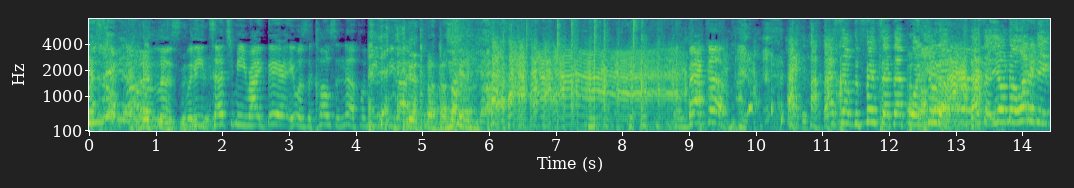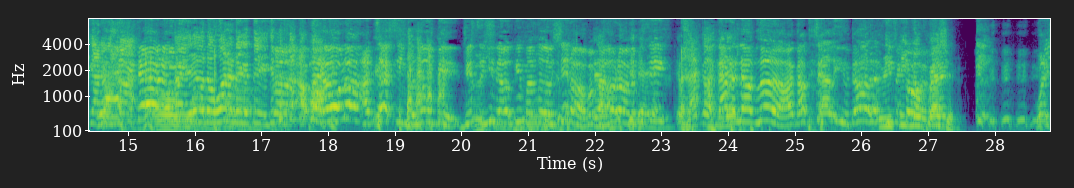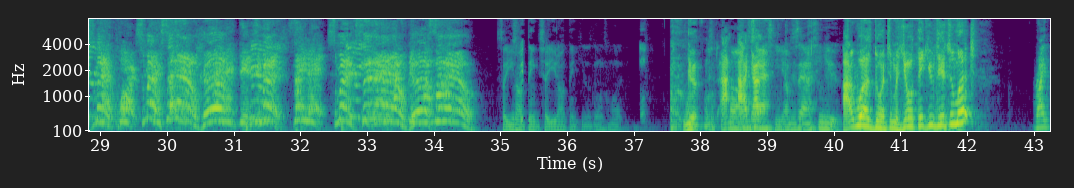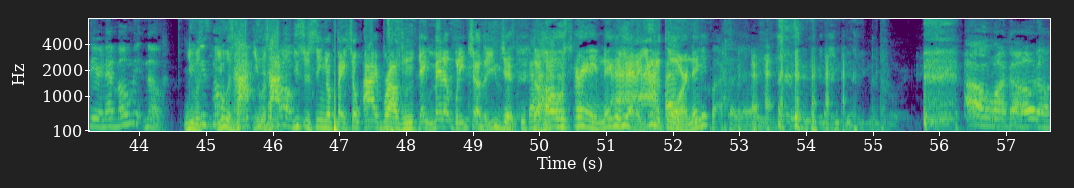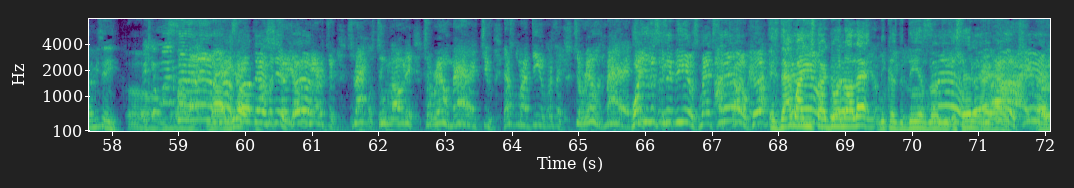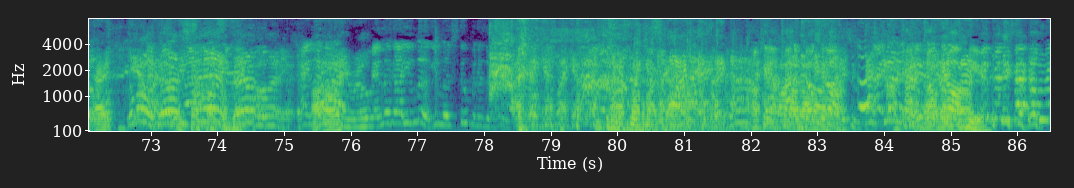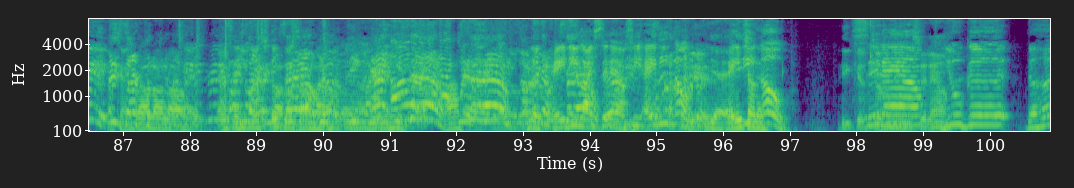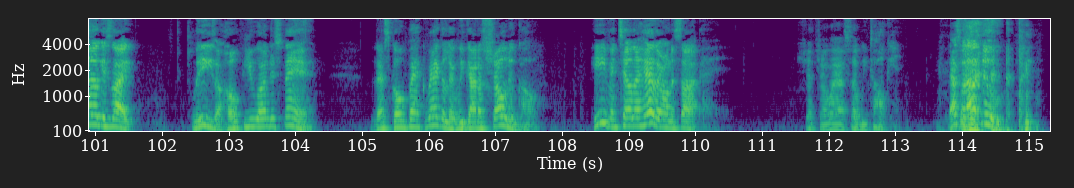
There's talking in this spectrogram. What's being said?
No, look, when he touched me right there, it was close enough for me to be like, back up. That's self defense at that point too, though. That's a, you don't know what a nigga got in his mind. No, no, you don't know what a nigga think. Get So the uh, fuck I'm up like, off me. hold on. I touched him a little bit just to, you know, get my little shit off. I'm like, hold on, let me see. Back I got nigga. enough love. I'm telling you, dog. Let's Three keep it feet, going, no man. pressure. Wait, smack, Part. smack, sit down, cuz. Smack, Say that. smack, sit down, cuz, sit down. So you don't think? So you don't think you was doing too much? Yeah, I, No, I'm I just got. asking you. I'm just asking you. I was doing too much. You don't think you did too much? Right there in that moment, no. You In was this you was hot. You was hot. moment. You should have seen your face. Your eyebrows. They met up with each other. You just the whole stream, nigga. He had a unicorn, nigga. Oh my God! Hold on. Let me see. Sit down, Nah, you you stop don't- that I'ma shit, tell you all the narrative. Smack was too loaded. Terrell mad at you. That's what my DM was saying. Terrell was mad at Why you. you listen to DM? Smack, sit down, cuz. Is that Sit why you down, start doing all that? Because the DMs know you can stand Hey, up. hey, Hey, hey. Come on, cuz. Sit down, cuz. Hey, look, Uh-oh. hey, look how you look. You look stupid as a bitch. Okay, I'm trying to joke it off. I'm trying to joke it off here. He's surfing. No, no, no. I said you look stupid. So I'm like, hopefully you might get it. Sit down. Look, AD like sit down. See, AD no. Yeah, AD AD no. He kept Sit telling down. me to sit down. You good. The hug is like, please, I hope you understand. Let's go back regular. We got a show to go. He even telling Heather on the side, hey, shut your ass up. We talking. That's what I do.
